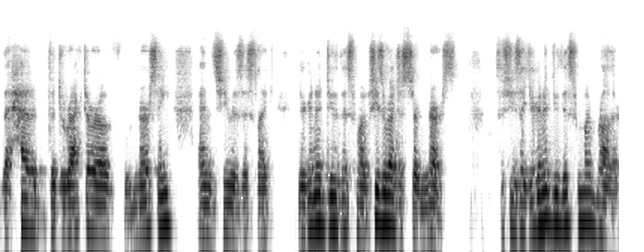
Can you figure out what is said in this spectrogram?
the head, the director of nursing, and she was just like, "You're gonna do this." My, she's a registered nurse, so she's like, "You're gonna do this for my brother.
